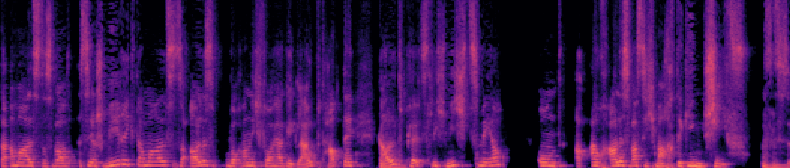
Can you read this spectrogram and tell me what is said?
damals, das war sehr schwierig damals. Also alles, woran ich vorher geglaubt hatte, galt mhm. plötzlich nichts mehr. Und auch alles, was ich machte, ging schief. Mhm. Es,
